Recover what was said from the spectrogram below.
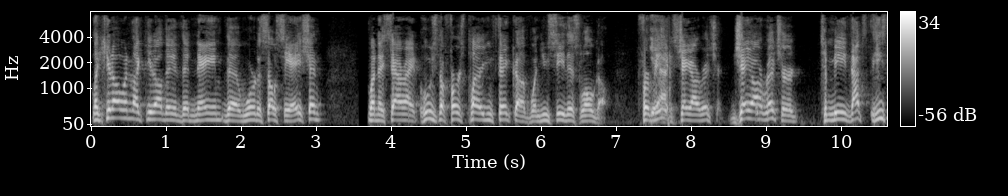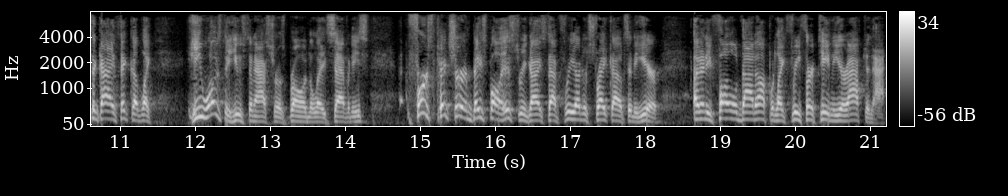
like you know, and like you know, the the name, the word association, when they say, all right, who's the first player you think of when you see this logo? For yeah. me, it's J.R. Richard. J.R. Richard to me, that's he's the guy I think of. Like he was the Houston Astros, bro, in the late '70s. First pitcher in baseball history, guys, to have 300 strikeouts in a year, and then he followed that up with like 313 the year after that.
